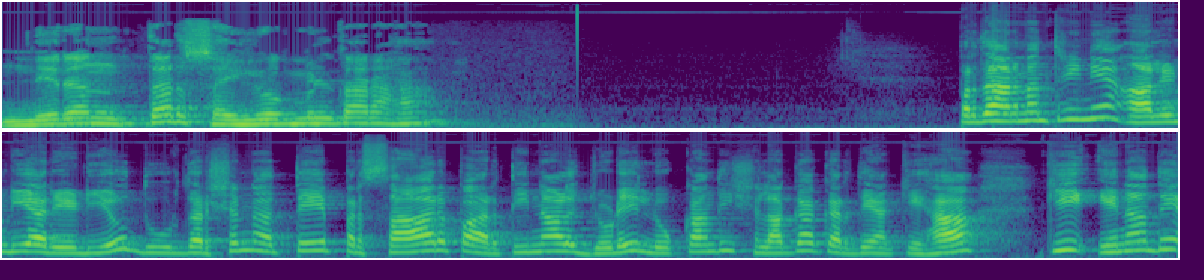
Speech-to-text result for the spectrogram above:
निरंतर सहयोग मिलता रहा ਪ੍ਰਧਾਨ ਮੰਤਰੀ ਨੇ ਆਲ ਇੰਡੀਆ ਰੇਡੀਓ ਦੂਰਦਰਸ਼ਨ ਅਤੇ ਪ੍ਰਸਾਰ ਭਾਰਤੀ ਨਾਲ ਜੁੜੇ ਲੋਕਾਂ ਦੀ ਸ਼ਲਾਘਾ ਕਰਦਿਆਂ ਕਿਹਾ ਕਿ ਇਹਨਾਂ ਦੇ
